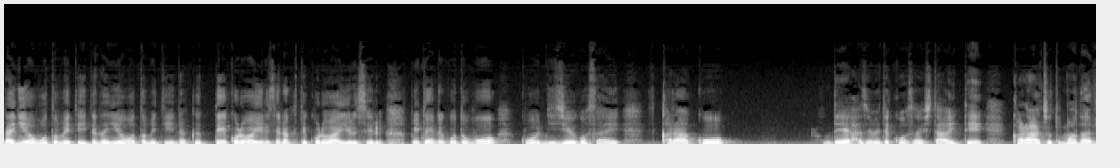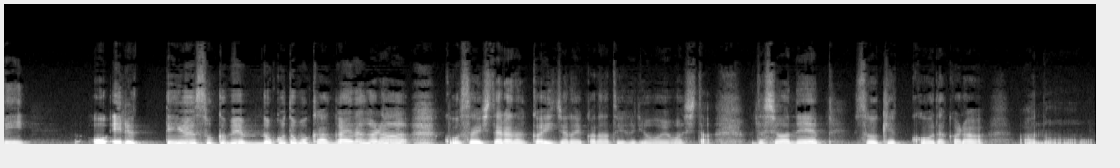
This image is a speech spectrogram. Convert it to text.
何を求めていて何を求めていなくって、これは許せなくてこれは許せる。みたいなことを、こう25歳からこう、で初めて交際した相手からちょっと学びを得るっていう側面のことも考えながら交際したらなんかいいんじゃないかなというふうに思いました。私はね、そう結構だから、あの、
